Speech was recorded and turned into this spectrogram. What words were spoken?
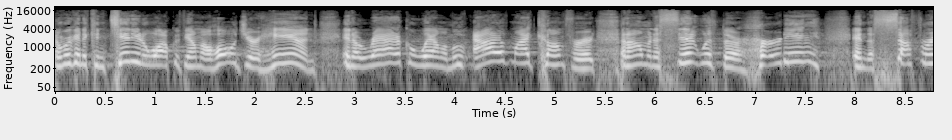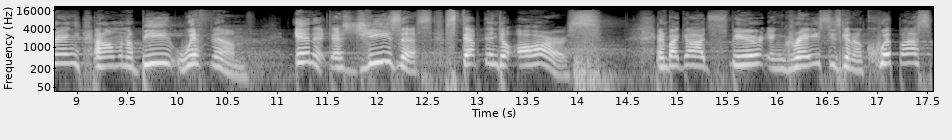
And we're going to continue to walk with you. I'm going to hold your hand in a radical way. I'm going to move out of my comfort and I'm going to sit with the hurting and the suffering and I'm going to be with them in it as Jesus stepped into ours. And by God's Spirit and grace, He's going to equip us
